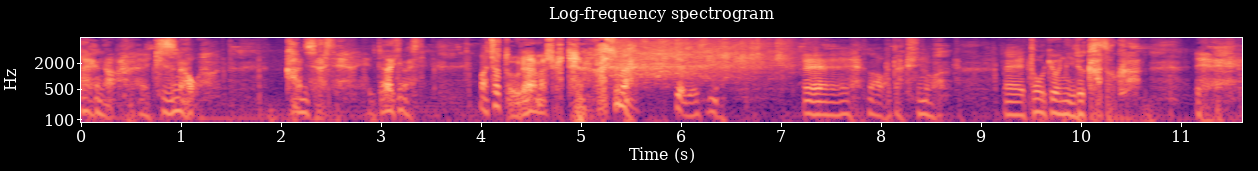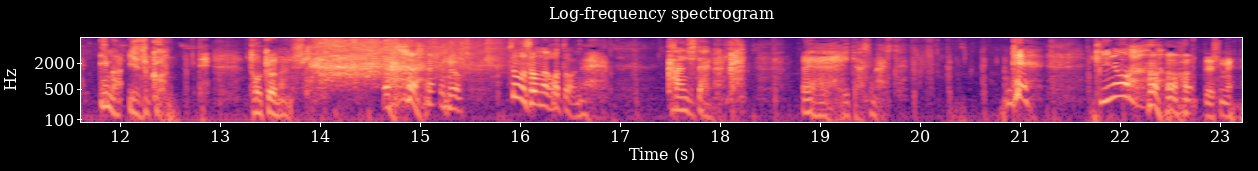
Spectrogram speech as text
ー、大変な絆を感じさせていただきまして、まあ、ちょっと羨ましかったりなんかしましてですね、えーまあ、私の、えー、東京にいる家族は、えー、今、いずこって東京なんですけど あのちょっとそんなことをね、感じたりなんか、えー、いたしまして。で、昨日 ですね、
